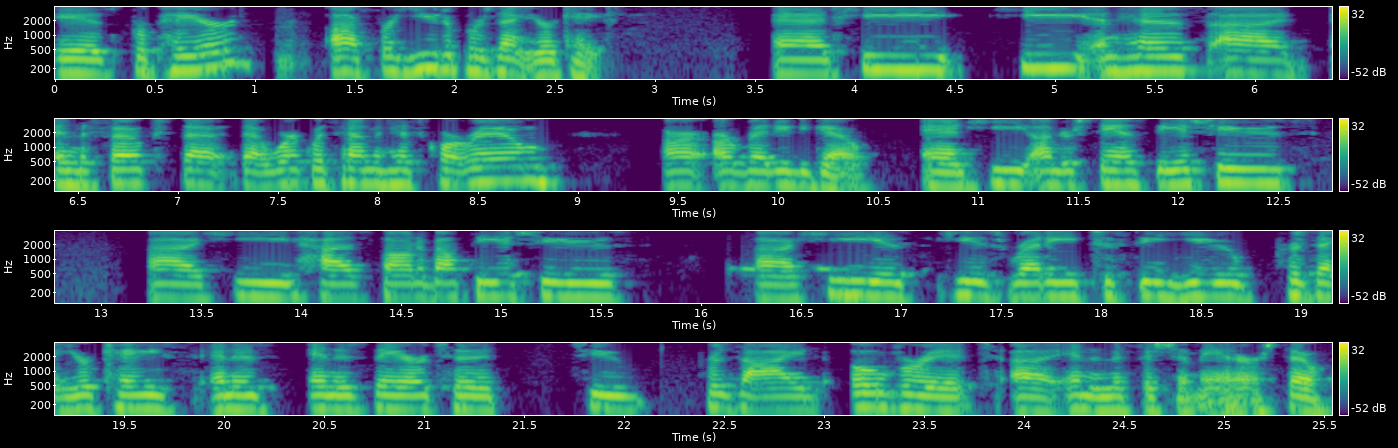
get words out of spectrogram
is prepared uh, for you to present your case, and he he and his uh, and the folks that that work with him in his courtroom are, are ready to go, and he understands the issues. Uh, he has thought about the issues. Uh, he is he is ready to see you present your case and is and is there to to preside over it uh, in an efficient manner. So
